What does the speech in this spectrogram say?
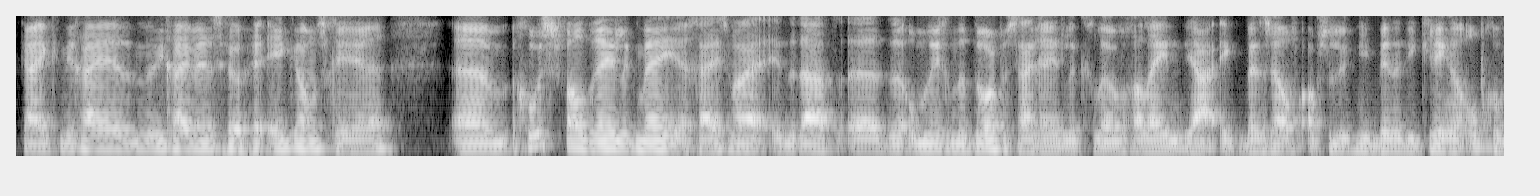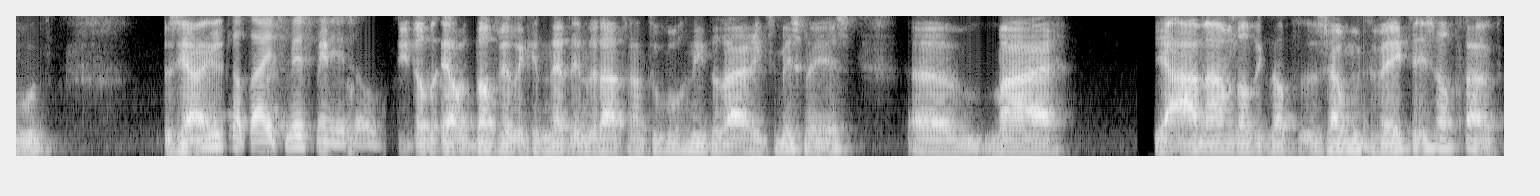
Kijk, nu ga je, nu ga je mensen één kam scheren. Ehm, Goes valt redelijk mee, eh, Gijs. Maar inderdaad, eh, de omliggende dorpen zijn redelijk gelovig. Alleen, ja, ik ben zelf absoluut niet binnen die kringen opgevoed. Dus ja, Niet dat daar iets mis mee is ook. niet dat, ja, dat wil ik het net inderdaad eraan toevoegen. Niet dat daar iets mis mee is. Ehm, maar je aanname dat ik dat zou moeten weten is wel fout.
